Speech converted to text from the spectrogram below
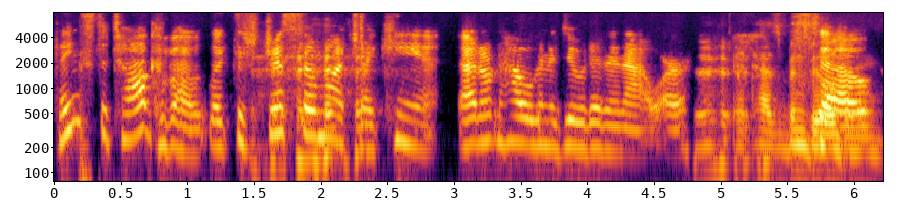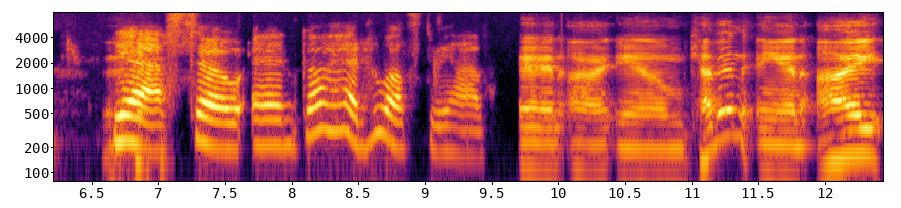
things to talk about. Like, there's just so much I can't. I don't know how we're going to do it in an hour. It has been So- building. Yeah. So, and go ahead. Who else do we have? And I am Kevin, and I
